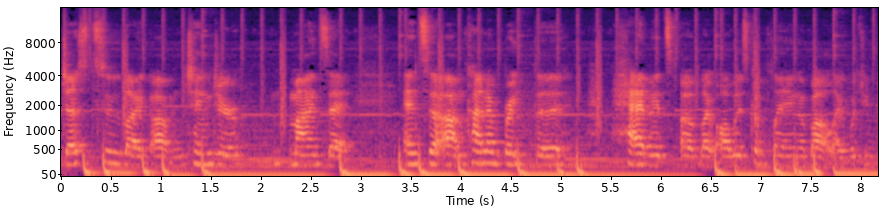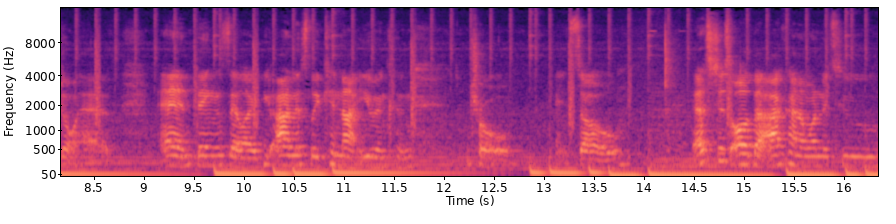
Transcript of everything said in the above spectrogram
just to like um, change your mindset and to um, kind of break the habits of like always complaining about like what you don't have and things that like you honestly cannot even control. And so that's just all that I kind of wanted to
